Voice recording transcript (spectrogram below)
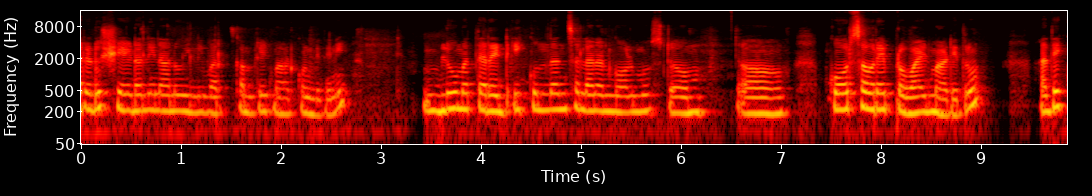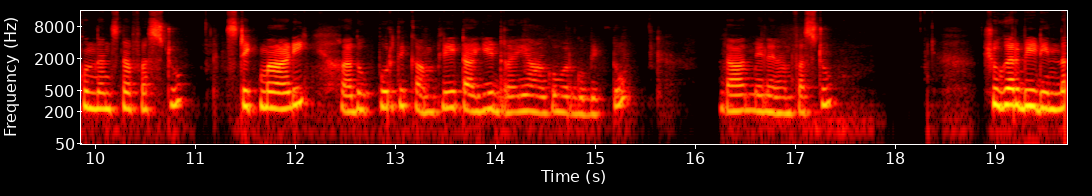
ಎರಡು ಶೇಡಲ್ಲಿ ನಾನು ಇಲ್ಲಿ ವರ್ಕ್ ಕಂಪ್ಲೀಟ್ ಮಾಡ್ಕೊಂಡಿದ್ದೀನಿ. ಬ್ಲೂ ಮತ್ತು ರೆಡ್ ಈ ಕುಂದನ್ಸ್ ಎಲ್ಲ ನನಗೆ ಆಲ್ಮೋಸ್ಟ್ ಕೋರ್ಸ್ ಅವರೇ ಪ್ರೊವೈಡ್ ಮಾಡಿದರು. ಅದೇ ಕುಂದನ್ಸ್ನ ಫಸ್ಟು ಸ್ಟಿಕ್ ಮಾಡಿ ಅದು ಪೂರ್ತಿ ಕಂಪ್ಲೀಟಾಗಿ ಡ್ರೈ ಆಗೋವರೆಗೂ ಬಿಟ್ಟು ಅದಾದಮೇಲೆ ನಾನು ಫಸ್ಟು ಶುಗರ್ ಬೀಡಿಂದ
